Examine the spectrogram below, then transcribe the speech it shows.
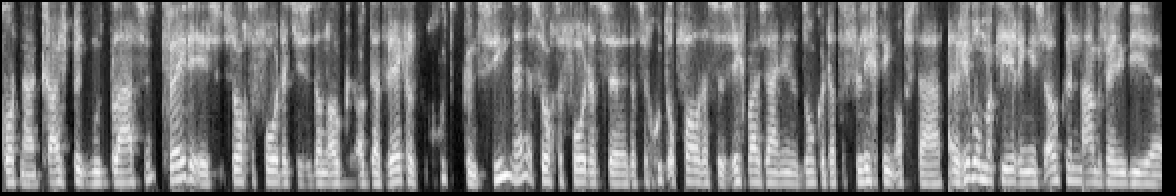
kort na een kruispunt moet plaatsen. Tweede is, zorg ervoor dat je ze dan ook, ook daadwerkelijk goed kunt zien. Hè. Zorg ervoor dat ze, dat ze goed opvallen, dat ze zichtbaar zijn in het donker, dat de verlichting op staat. Ribbelmarkering is ook een aanbeveling die ja,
